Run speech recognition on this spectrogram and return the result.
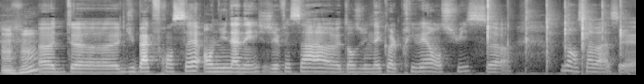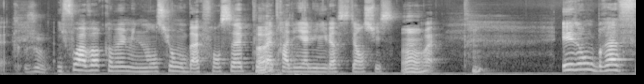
Mhm. euh, de, du bac français en une année. J'ai fait ça euh, dans une école privée en Suisse. euh, non, ça va. c'est- Il faut avoir quand même une mention au bac français pour Ouais. être admis à l'université en Suisse. Ah. Ouais. Et donc, bref,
